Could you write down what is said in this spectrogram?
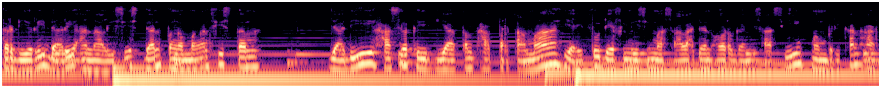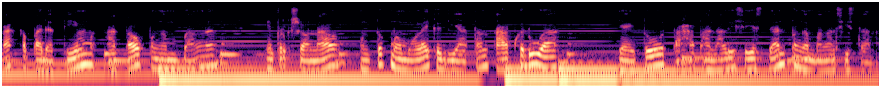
terdiri dari analisis dan pengembangan sistem. Jadi, hasil kegiatan tahap pertama yaitu definisi masalah dan organisasi memberikan arah kepada tim atau pengembangan instruksional untuk memulai kegiatan tahap kedua, yaitu tahap analisis dan pengembangan sistem.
